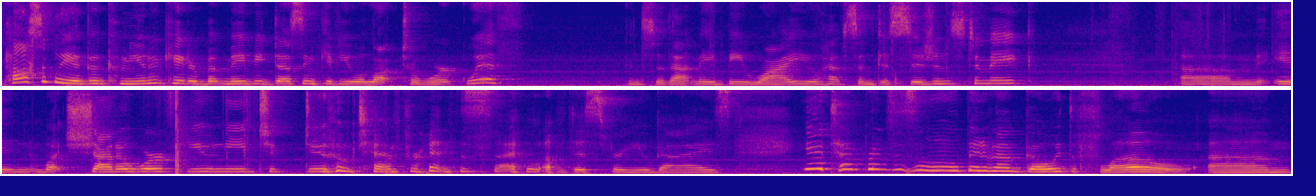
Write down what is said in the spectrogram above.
possibly a good communicator, but maybe doesn't give you a lot to work with. And so that may be why you have some decisions to make. Um, in what shadow work you need to do, temperance. I love this for you guys. Yeah, temperance is a little bit about go with the flow. Um,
